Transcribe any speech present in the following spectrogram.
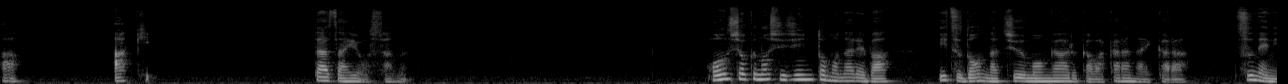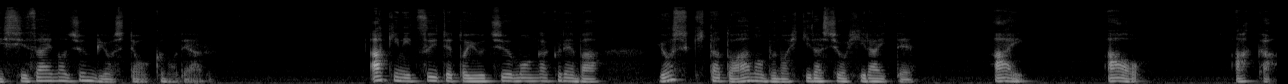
あ秋。太宰治。本職の詩人ともなればいつどんな注文があるかわからないから常に資材の準備をしておくのである。秋についてという注文が来ればよし来たとアノブの引き出しを開いて愛青ア、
